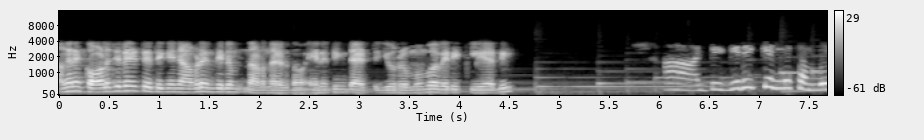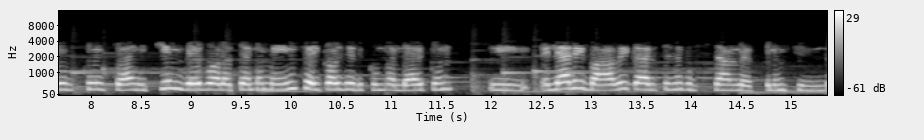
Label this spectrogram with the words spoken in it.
അങ്ങനെ കോളേജിലായിട്ട് എത്തിക്കഴിഞ്ഞാൽ അവിടെ എന്തെങ്കിലും നടന്നായിരുന്നോ? Anything that you remember very clearly ആ ഡിഗ്രിക്ക് എന്നെ സംഭവിച്ചു വെച്ചാൽ എനിക്കും ഇതേപോലെ തന്നെ മെയിൻ സൈക്കോളജി എടുക്കുമ്പോ എല്ലാവർക്കും ഈ എല്ലാരും ഈ ഭാവി കാലത്തിനെ കുറിച്ചിട്ടാണല്ലോ എപ്പോഴും ചിന്ത.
